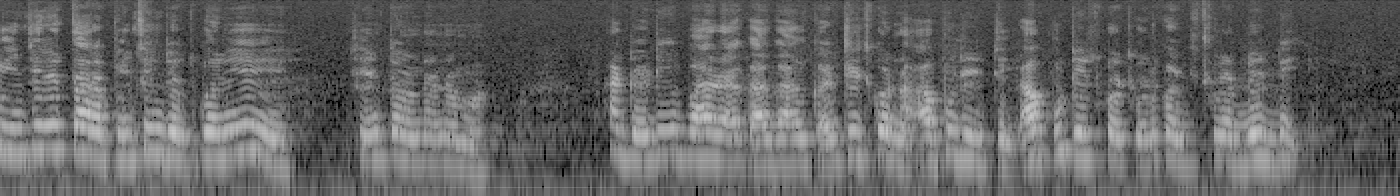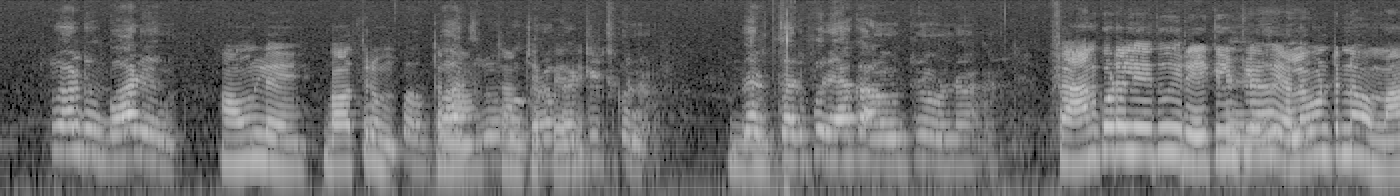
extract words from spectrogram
పింఛన్ ఇస్తారా? పింఛన్ పెట్టుకొని తింటూ ఉన్నానమ్మా ఆ పారాక కాదు కట్టించుకున్నా. అప్పు తెచ్చి అప్పు తీసుకొచ్చుకొని కట్టించుకున్నా దొడ్డి రోడ్డు బాగాలేను. అవునులే బాత్రూమ్ తన తను చెప్పేది. తలుపు లేక ఉంటున్నా ఫ్యాన్ కూడా లేదు ఈ రేకులింట్లో ఎలా ఉంటున్నావమ్మా?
